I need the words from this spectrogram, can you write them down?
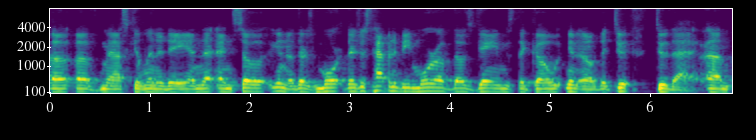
uh, of masculinity, and and so you know there's more. There just happen to be more of those games that go you know that do do that. Um,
